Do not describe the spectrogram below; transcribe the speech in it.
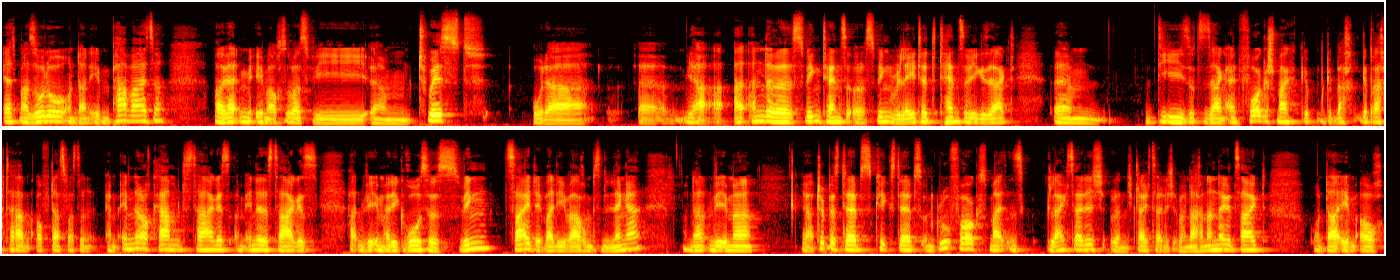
erstmal solo und dann eben paarweise. Aber wir hatten eben auch sowas wie ähm, Twist oder äh, ja, andere Swing-Tänze oder Swing-related Tänze, wie gesagt, ähm, die sozusagen einen Vorgeschmack ge gebracht haben auf das, was dann am Ende noch kam des Tages. Am Ende des Tages hatten wir immer die große Swing-Zeit, weil die war auch ein bisschen länger. Und dann hatten wir immer ja, Triple Steps, Kick Steps und Groove Walks, meistens gleichzeitig oder nicht gleichzeitig, aber nacheinander gezeigt. Und da eben auch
